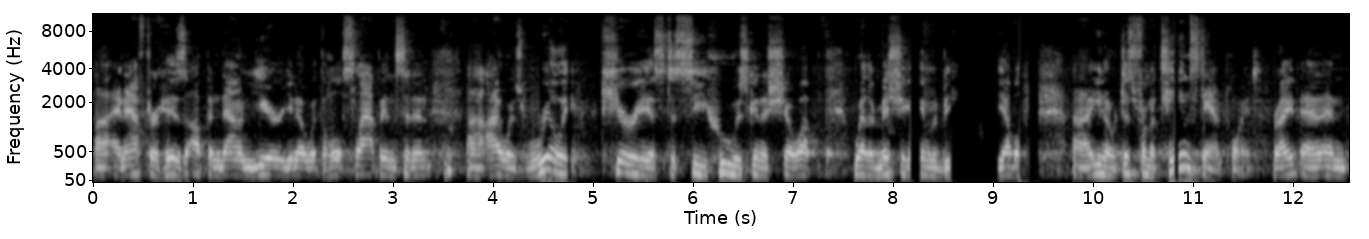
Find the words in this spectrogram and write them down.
Uh, and after his up and down year, you know, with the whole slap incident, uh, I was really curious to see who was going to show up, whether Michigan would be able, uh, you know, just from a team standpoint, right? And, and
